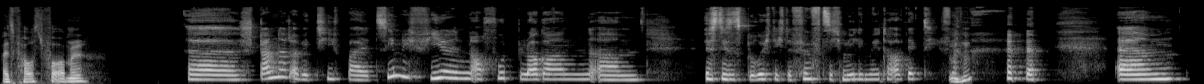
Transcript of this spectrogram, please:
als Faustformel? Äh, Standardobjektiv bei ziemlich vielen, auch Foodbloggern, ähm, ist dieses berüchtigte 50 Millimeter Objektiv. Mhm. ähm,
